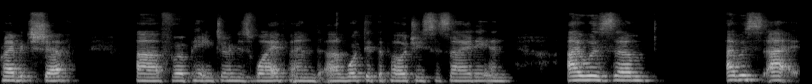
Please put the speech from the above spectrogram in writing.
private chef uh, for a painter and his wife, and uh, worked at the Poetry Society. And I was, um, I was, I,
